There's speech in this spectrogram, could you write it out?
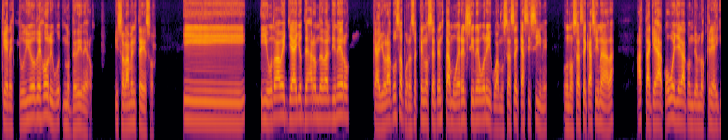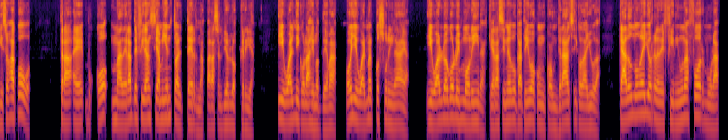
que el estudio de Hollywood nos dé dinero. Y solamente eso. Y, y una vez ya ellos dejaron de dar dinero, cayó la cosa. Por eso es que en los 70 muere el cine boricua, no se hace casi cine, o no se hace casi nada, hasta que Jacobo llega con Dios los crea. ¿Y qué hizo Jacobo? Eh, buscó maneras de financiamiento alternas para hacer Dios los cría. Igual Nicolás y los demás. Oye, igual Marco Surinaga. Igual luego Luis Molina, que era cine educativo con, con grants y con ayuda. Cada uno de ellos redefinió una fórmula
